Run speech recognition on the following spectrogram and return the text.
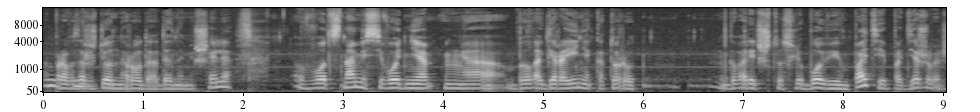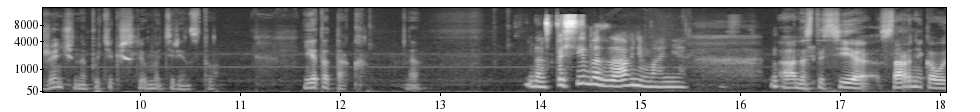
Mm-hmm. Про возрожденные роды Адена Мишеля. Вот с нами сегодня э, была героиня, которая говорит, что с любовью и эмпатией поддерживает женщину на пути к счастливому материнству. И это так, да? Да, спасибо за внимание. Анастасия Сарникова,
